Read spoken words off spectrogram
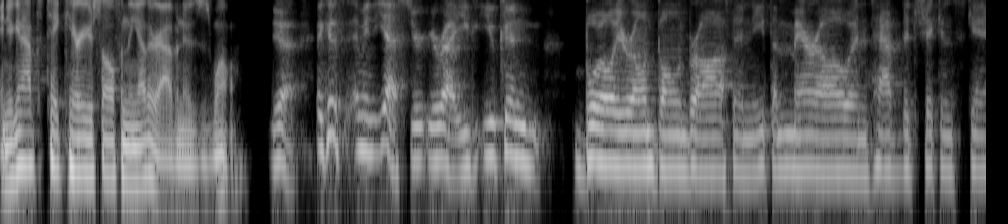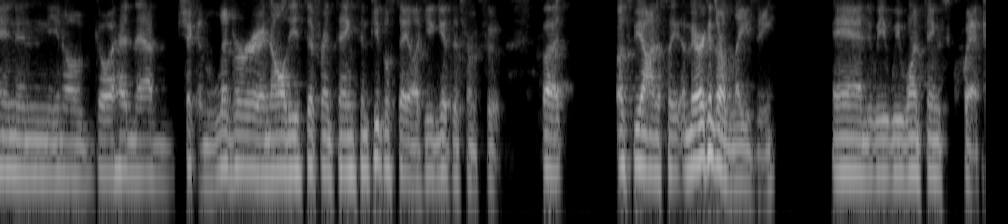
and you're going to have to take care of yourself in the other avenues as well yeah, because I mean, yes, you're you're right. You you can boil your own bone broth and eat the marrow and have the chicken skin and you know go ahead and have chicken liver and all these different things. And people say like you can get this from food, but let's be honestly, Americans are lazy and we we want things quick.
